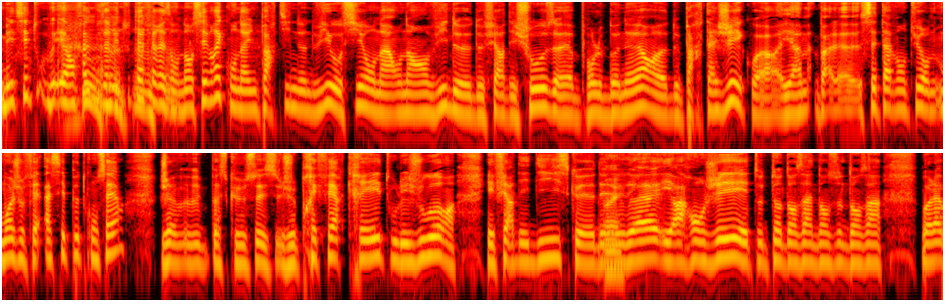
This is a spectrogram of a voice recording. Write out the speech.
Mais c'est tout et en fait vous avez tout à fait raison. Non c'est vrai qu'on a une partie de notre vie aussi on a on a envie de, de faire des choses euh, pour le bonheur euh, de partager quoi. Et bah, cette aventure moi je fais assez peu de concerts je- parce que je préfère créer tous les jours et faire des disques des- Ouais. ouais, et arranger et tout- dans, dans un dans, dans un voilà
